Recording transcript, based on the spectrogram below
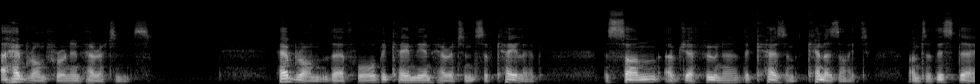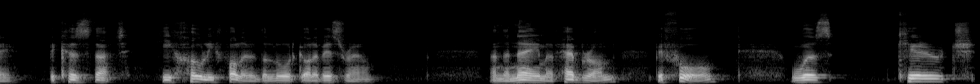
a Hebron for an inheritance. Hebron, therefore, became the inheritance of Caleb, the son of Jephunneh the Kenizzite, unto this day, because that he wholly followed the Lord God of Israel. And the name of Hebron before was Kirj,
